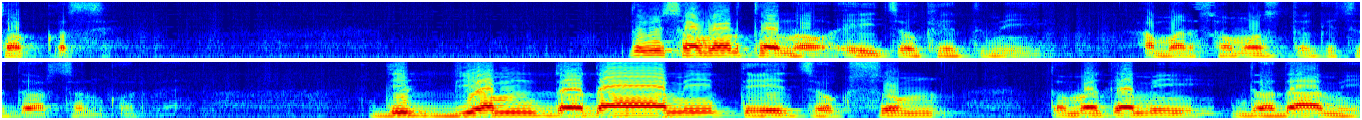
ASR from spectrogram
সক্কসে। তুমি সমর্থ নও, এই চোখে তুমি আমার সমস্ত কিছু দর্শন করবে। দিব্যম দদামি তে চক্ষুম, তোমাকে আমি দদামি,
